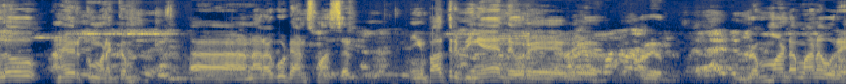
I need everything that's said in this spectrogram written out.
ஹலோ அனைவருக்கும் வணக்கம். நான் ரகு டான்ஸ் மாஸ்டர் நீங்கள் பார்த்துருப்பீங்க இந்த ஒரு ஒரு ஒரு பிரம்மாண்டமான ஒரு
